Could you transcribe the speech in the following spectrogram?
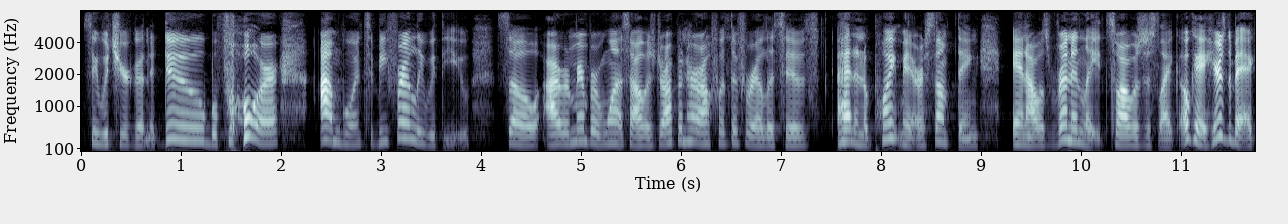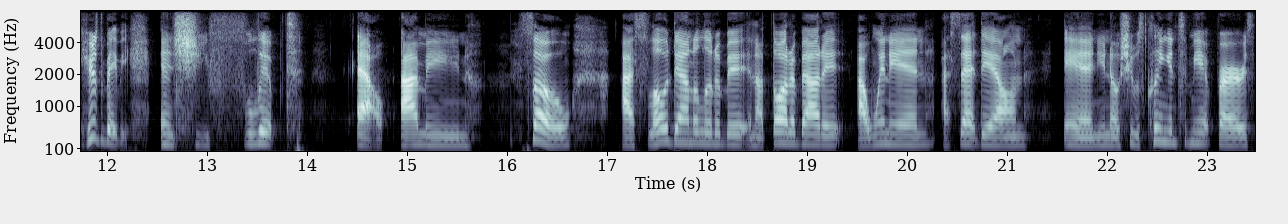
see what you're going to do before I'm going to be friendly with you. So I remember once I was dropping her off with a relative. I had an appointment or something and I was running late. So I was just like, okay, here's the bag, here's the baby. And she flipped out. I mean, so I slowed down a little bit and I thought about it. I went in, I sat down, and you know she was clinging to me at first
